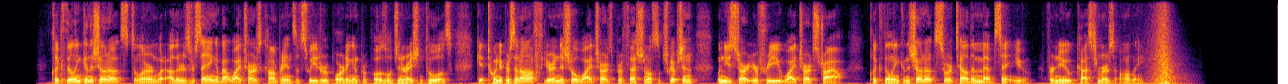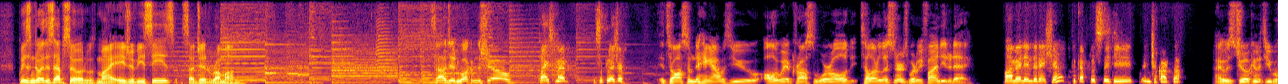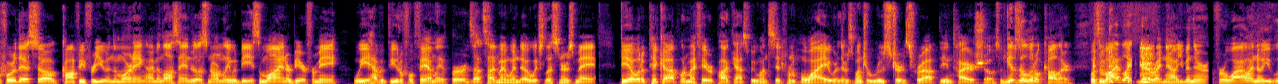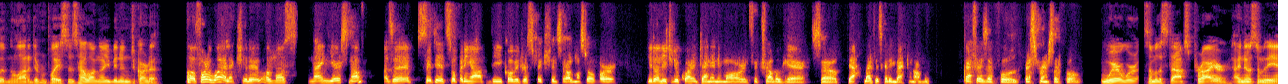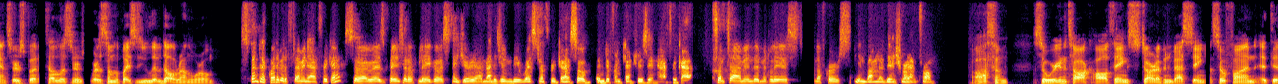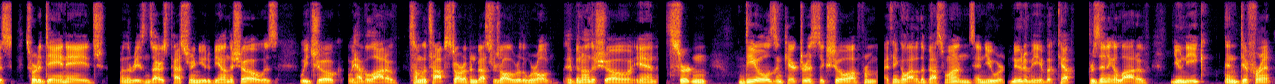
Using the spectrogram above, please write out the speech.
Click the link in the show notes to learn what others are saying about YChart's comprehensive suite of reporting and proposal generation tools. Get 20% off your initial YCharts professional subscription when you start your free YCharts trial. Click the link in the show notes or tell them Meb sent you for new customers only. Please enjoy this episode with My Asia VC's Sajid Rahman. Sajid, welcome to the show. Thanks, Meb. It's a pleasure. It's awesome to hang out with you all the way across the world. Tell our listeners, where do we find you today? I'm in Indonesia, the capital city in Jakarta. I was joking with you before this. So, coffee for you in the morning. I'm in Los Angeles. Normally would be some wine or beer for me. We have a beautiful family of birds outside my window, which listeners may be able to pick up. One of my favorite podcasts we once did from Hawaii, where there was a bunch of roosters throughout the entire show. So, it gives a little color. What's the vibe like there right now? You've been there for a while. I know you've lived in a lot of different places. How long have you been in Jakarta? Oh, for a while, actually, almost nine years now. As a city, it's opening up. The COVID restrictions are almost over. You don't need to do quarantine anymore if you travel here. So, yeah, life is getting back to normal. Cafes are full, restaurants are full. Where were some of the stops prior? I know some of the answers, but tell listeners where are some of the places you lived all around the world? Spent quite a bit of time in Africa. So I was based out of Lagos, Nigeria, managing the West Africa. So in different countries in Africa, sometime in the Middle East, and of course in Bangladesh, where I'm from. Awesome. So we're going to talk all things startup investing. It's so fun at this sort of day and age. One of the reasons I was pestering you to be on the show was we joke we have a lot of some of the top startup investors all over the world have been on the show and certain deals and characteristics show up from, I think, a lot of the best ones. And you were new to me, but kept presenting a lot of unique and different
